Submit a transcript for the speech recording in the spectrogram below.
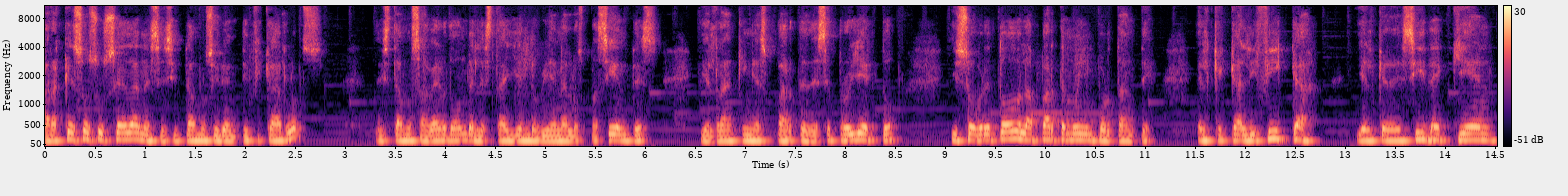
Para que eso suceda necesitamos identificarlos, necesitamos saber dónde le está yendo bien a los pacientes y el ranking es parte de ese proyecto y sobre todo la parte muy importante, el que califica y el que decide quién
